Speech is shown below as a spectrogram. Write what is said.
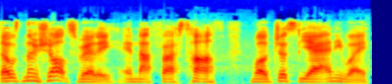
there was no shots really in that first half. Well, just yet anyway.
